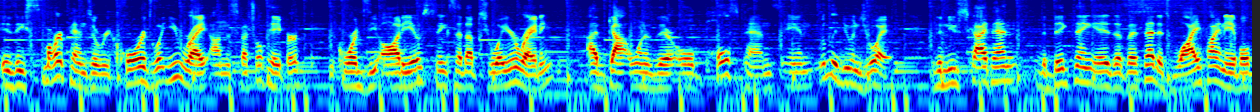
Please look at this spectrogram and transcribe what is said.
is a smart pen, so it records what you write on the special paper, records the audio, syncs that up to what you're writing. I've got one of their old Pulse pens and really do enjoy it. The new Sky Pen, the big thing is, as I said, it's Wi-Fi enabled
